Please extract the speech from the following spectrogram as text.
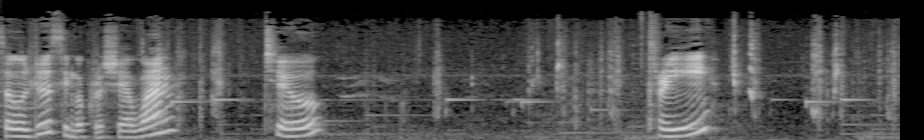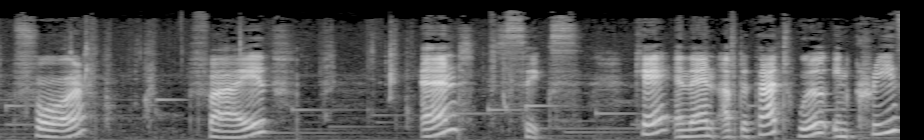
So we'll do single crochet. One two three four five and six. Okay? And then after that we'll increase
